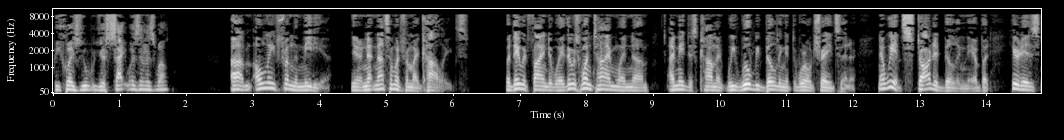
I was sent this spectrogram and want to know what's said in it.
because you, your sight wasn't as well? Um, only from the media, you know, not, not so much from my colleagues, but they would find a way. There was one time when um, I made this comment: "We will be building at the World Trade Center." Now we had started building there, but here it is,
